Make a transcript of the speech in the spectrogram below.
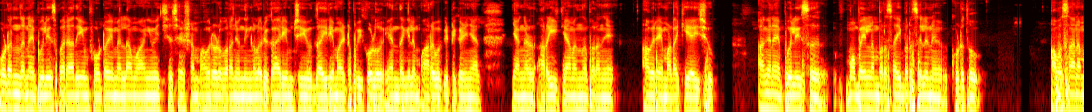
ഉടൻ തന്നെ പോലീസ് പരാതിയും ഫോട്ടോയും എല്ലാം വാങ്ങി വെച്ച ശേഷം അവരോട് പറഞ്ഞു നിങ്ങളൊരു കാര്യം ചെയ്യൂ ധൈര്യമായിട്ട് പോയിക്കോളൂ. എന്തെങ്കിലും അറിവ് കിട്ടിക്കഴിഞ്ഞാൽ ഞങ്ങൾ അറിയിക്കാമെന്ന് പറഞ്ഞ് അവരെ മടക്കി അയച്ചു. അങ്ങനെ പോലീസ് മൊബൈൽ നമ്പർ സൈബർ സെല്ലിന് കൊടുത്തു. അവസാനം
